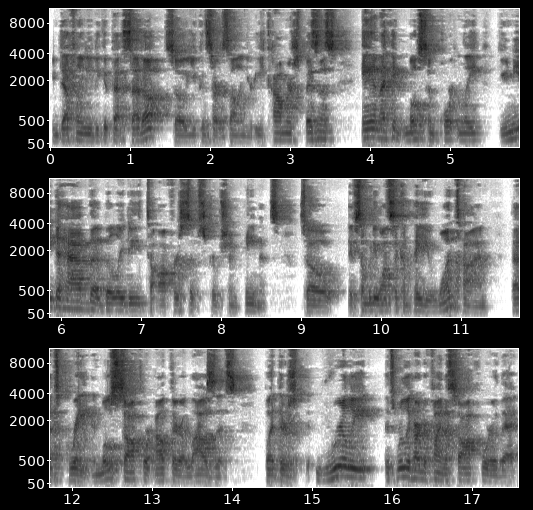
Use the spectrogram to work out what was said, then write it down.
you definitely need to get that set up so you can start selling your e-commerce business. And I think most importantly, you need to have the ability to offer subscription payments. So if somebody wants to come pay you one time, that's great. And most software out there allows this. But there's really, it's really hard to find a software that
